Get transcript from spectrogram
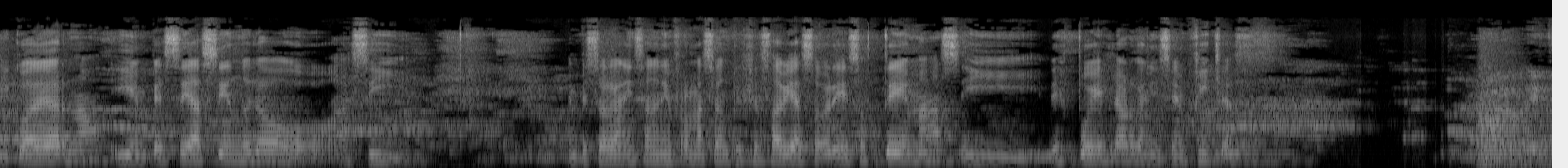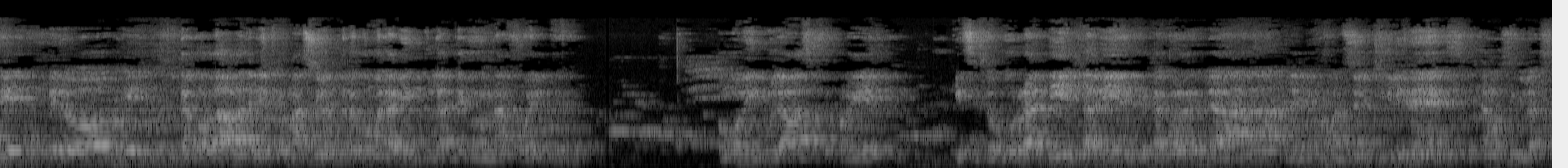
mi cuaderno y empecé haciéndolo así. Empecé organizando la información que yo sabía sobre esos temas y después la organicé en fichas. Bueno, este, pero eh, tú te acordabas de la información, pero ¿cómo la vinculaste con una fuente? ¿Cómo vinculabas eso? Porque que se te ocurra a ti está bien, que te acuerdes de la, información, chiquilines, estamos en clase.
